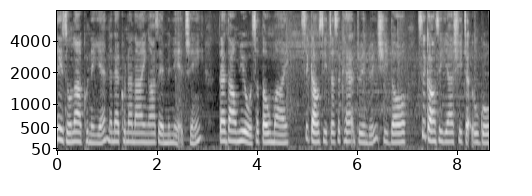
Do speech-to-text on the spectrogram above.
နေ့ဇွန်လ9ရက်နနက်9:50မိနစ်အချိန် တန်တောင်မြို့73မိုင်စစ်ကောင်စီတပ်စခန်းအတွင်းတွင်ရှိသောစစ်ကောင်စီရရှိတအုပ်ကို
